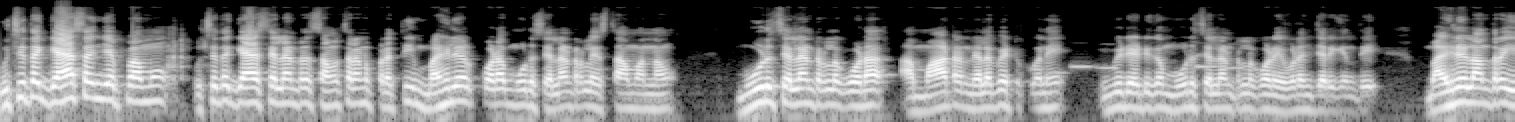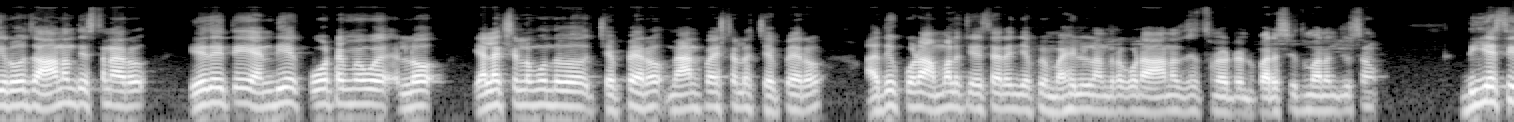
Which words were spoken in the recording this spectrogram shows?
ఉచిత గ్యాస్ అని చెప్పాము. ఉచిత గ్యాస్ సిలిండర్ సంవత్సరానికి ప్రతి మహిళలకు కూడా మూడు సిలిండర్లు ఇస్తామన్నాం. మూడు సిలిండర్లు కూడా ఆ మాట నిలబెట్టుకొని ఇమీడియట్గా మూడు సిలిండర్లు కూడా ఇవ్వడం జరిగింది. మహిళలందరూ ఈరోజు ఆనందిస్తున్నారు. ఏదైతే ఎన్డీఏ కూటమిలో ఎలక్షన్ల ముందు చెప్పారో మేనిఫెస్టోలో చెప్పారో అది కూడా అమలు చేశారని చెప్పి మహిళలందరూ కూడా ఆనందిస్తున్నటువంటి పరిస్థితి మనం చూసాం. డిఎస్సి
